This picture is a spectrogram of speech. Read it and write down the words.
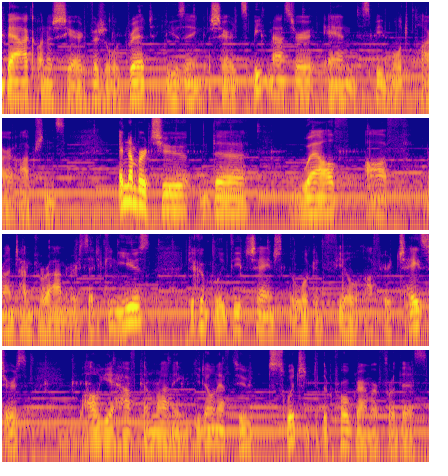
back on a shared visual grid using a shared speed master and speed multiplier options. And number two, the wealth of runtime parameters that you can use to completely change the look and feel of your chasers while you have them running. You don't have to switch into the programmer for this,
